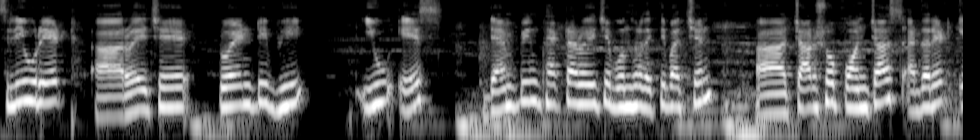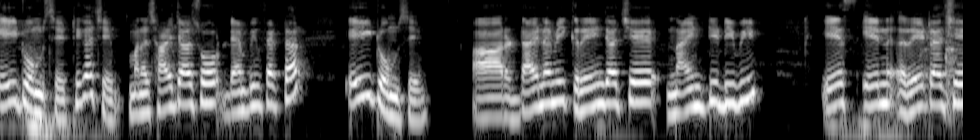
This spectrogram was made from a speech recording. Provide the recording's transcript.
slew rate রয়েছে twenty V US damping factor রয়েছে, বন্ধুরা দেখতে পাচ্ছেন চারশো পঞ্চাশ অ্যাট দ্য রেট এইট ওমসে ঠিক আছে? মানে সাড়ে চারশো ড্যাম্পিং ফ্যাক্টর এইট ওমসে আর ডাইনামিক রেঞ্জ আছে ninety dB S N rate আছে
